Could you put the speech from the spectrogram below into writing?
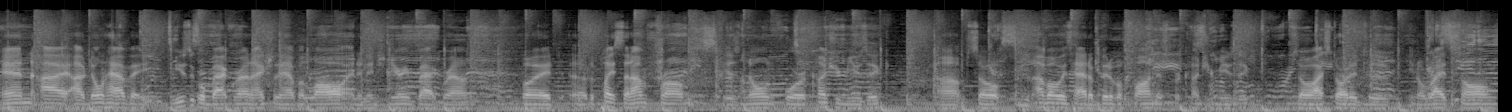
And I, I, don't have a musical background. I actually have a law and an engineering background. But uh, the place that I'm from is known for country music. Um, so I've always had a bit of a fondness for country music. So I started to, you know, write songs,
